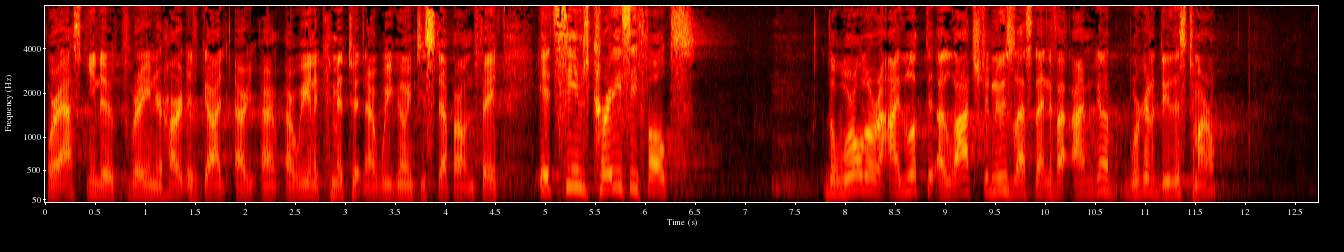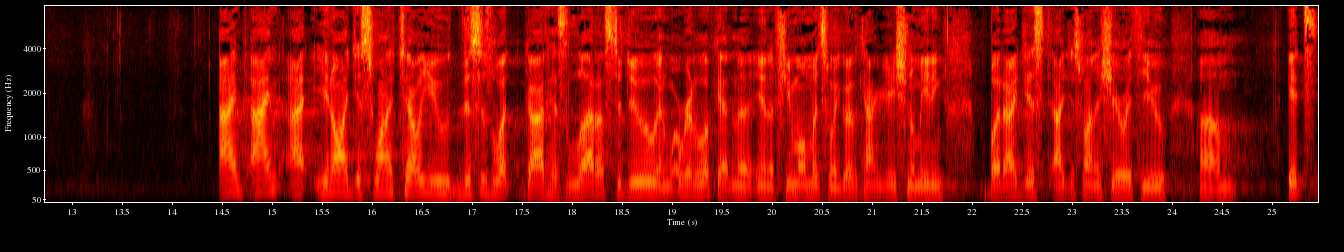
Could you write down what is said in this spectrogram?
We're asking you to pray in your heart if God, are, are, we going to commit to it and are we going to step out in faith? It seems crazy, folks. The world around, I looked, I watched the news last night and thought, I'm gonna, we're gonna do this tomorrow. I'm, I'm, I, you know, I just want to tell you this is what God has led us to do, and what we're going to look at in a, in a few moments when we go to the congregational meeting. But I just, I just want to share with you, um, it's,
